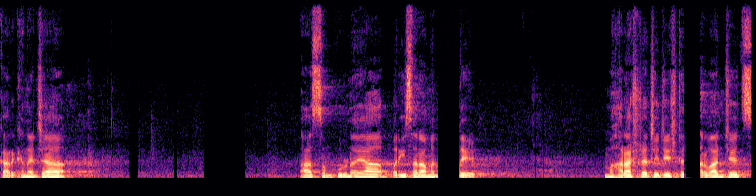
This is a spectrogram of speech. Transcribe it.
कारखान्याच्या आज संपूर्ण या परिसरामध्ये महाराष्ट्राचे ज्येष्ठ सर्वांचेच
